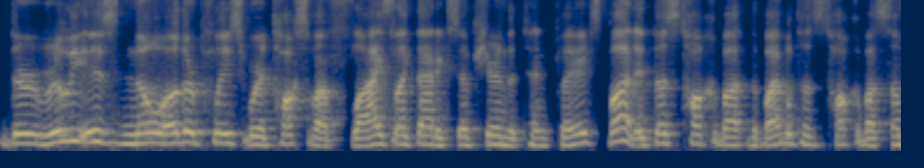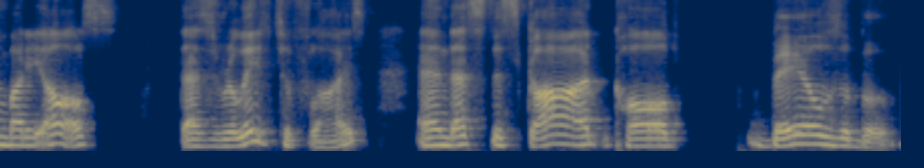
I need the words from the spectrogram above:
there really is no other place where it talks about flies like that except here in the 10 plagues, but it does talk about the Bible does talk about somebody else that's related to flies, and that's this god called Beelzebub.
